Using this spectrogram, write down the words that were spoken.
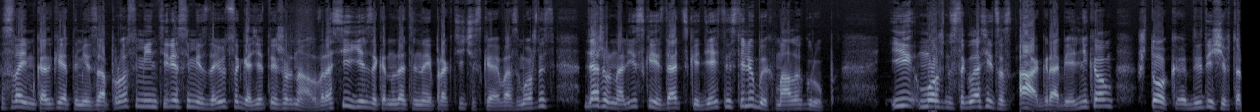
со своими конкретными запросами и интересами издаются газеты и журналы. В России есть законодательная и практическая возможность для журналистской и издательской деятельности любых малых групп. И можно согласиться с А. Грабельниковым, что к 2002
